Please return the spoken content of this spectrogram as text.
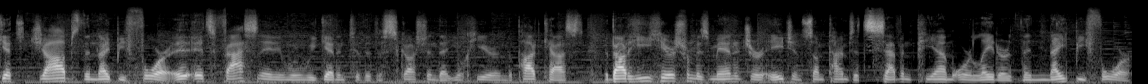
gets jobs the night before. It, it's fascinating when we get into the discussion that you'll hear in the podcast about he hears from his manager agent sometimes at 7 p.m. or later the night before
